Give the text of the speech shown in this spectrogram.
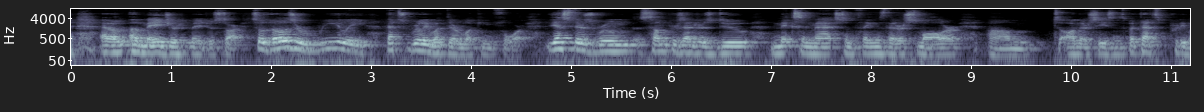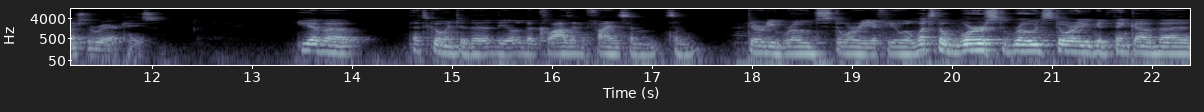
a, a major, major star. So those are really, that's really what they're looking for. Yes, there's room. Some presenters do mix and match some things that are smaller um, to, on their seasons, but that's pretty much the rare case. You have a let's go into the, the the closet and find some some dirty road story, if you will. What's the worst road story you could think of? Uh,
